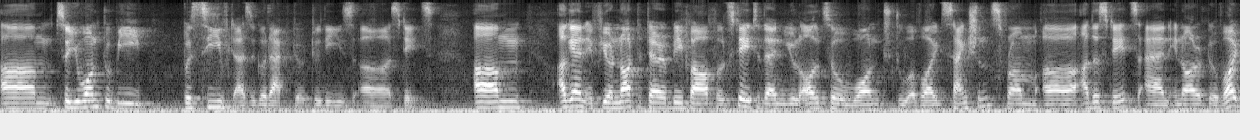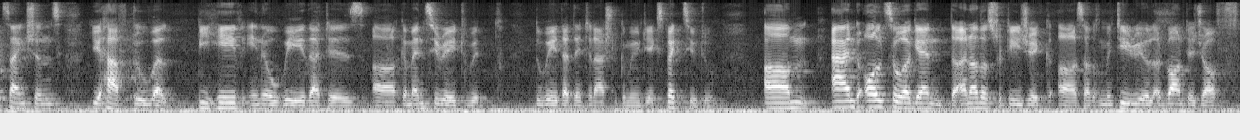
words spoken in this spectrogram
Um, so you want to be perceived as a good actor to these uh, states. Um, again, if you're not a terribly powerful state, then you'll also want to avoid sanctions from uh, other states. And in order to avoid sanctions, you have to, well, behave in a way that is uh, commensurate with the way that the international community expects you to. Um, and also, again, the, another strategic uh, sort of material advantage of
